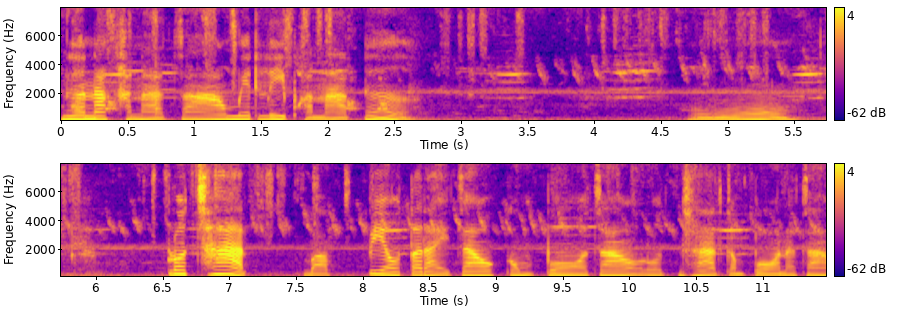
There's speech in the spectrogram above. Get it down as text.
เนื้อหนักขนาดเจ้าเม็ดรีบขนาดเนอะโอ้รสชาติแบบเปรี้ยวตะไดเจ้ากำปอเจ้ารสชาติกำปอนะเจ้า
